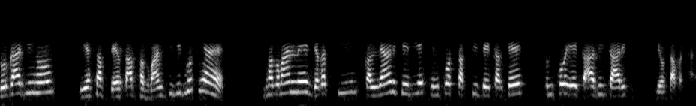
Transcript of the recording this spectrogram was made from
दुर्गा जी हो ये सब देवता भगवान की विभूतियाँ हैं। भगवान ने जगत की कल्याण के लिए इनको शक्ति दे करके उनको एक आधिकारिक देवता बनाया।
